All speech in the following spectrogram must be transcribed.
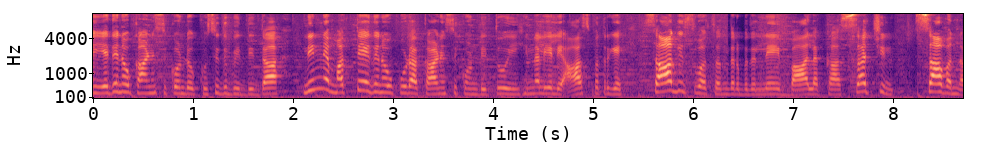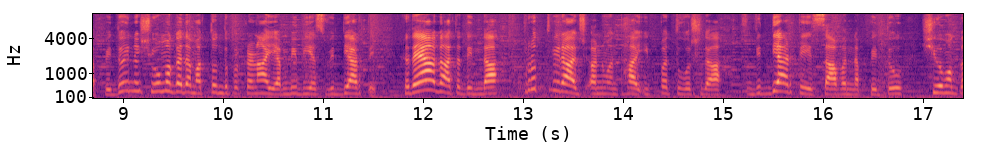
ಎದೆನೋ ಕಾಣಿಸಿಕೊಂಡು ಕುಸಿದು ಬಿದ್ದಿದ್ದ. ನಿನ್ನೆ ಮತ್ತೆ ಎದೆನೋವು ಕೂಡ ಕಾಣಿಸಿಕೊಂಡಿತ್ತು. ಈ ಹಿನ್ನೆಲೆಯಲ್ಲಿ ಆಸ್ಪತ್ರೆಗೆ ಸಾಗಿಸುವ ಸಂದರ್ಭದಲ್ಲೇ ಬಾಲಕ ಸಚಿನ್ ಸಾವನ್ನಪ್ಪಿದ್ದು. ಇನ್ನು ಶಿವಮೊಗ್ಗದ ಮತ್ತೊಂದು ಪ್ರಕರಣ ಎಂಬಿಬಿಎಸ್ ವಿದ್ಯಾರ್ಥಿ ಹೃದಯಾಘಾತದಿಂದ ಪೃಥ್ವಿರಾಜ್ ಅನ್ನುವಂತಹ ಇಪ್ಪತ್ತು ವರ್ಷದ ವಿದ್ಯಾರ್ಥಿ ಸಾವನ್ನಪ್ಪಿದ್ದು. ಶಿವಮೊಗ್ಗ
